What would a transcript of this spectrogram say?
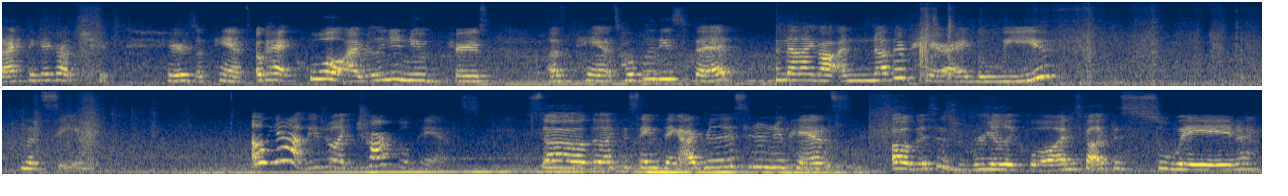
I think I got two pairs of pants. Okay, cool. I really need new pairs of pants. Hopefully these fit. And then I got another pair, I believe. Let's see. Oh yeah, these are like charcoal pants. So they're like the same thing. I really just need new pants. Oh, this is really cool. I just got like this suede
